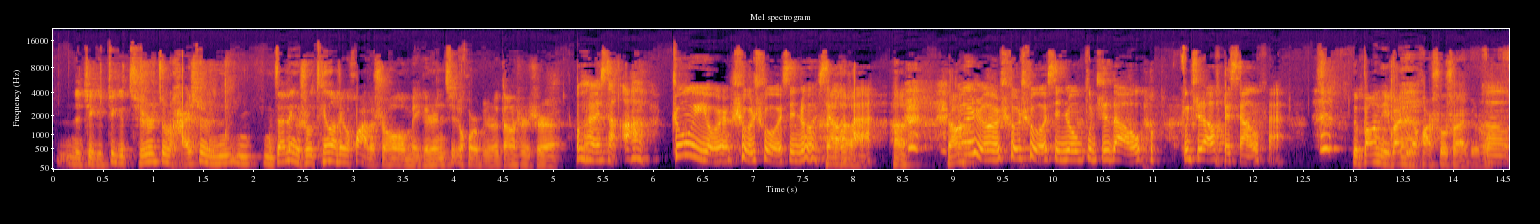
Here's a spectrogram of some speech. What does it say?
那这个这个其实就是还是你你在那个时候听到这个话的时候，每个人或者比如说当时是，我在想啊，终于有人说出我心中的想法，然后终于有人说出我心中不知道我不知道的想法。就帮你把你的话说出来，比如说，嗯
